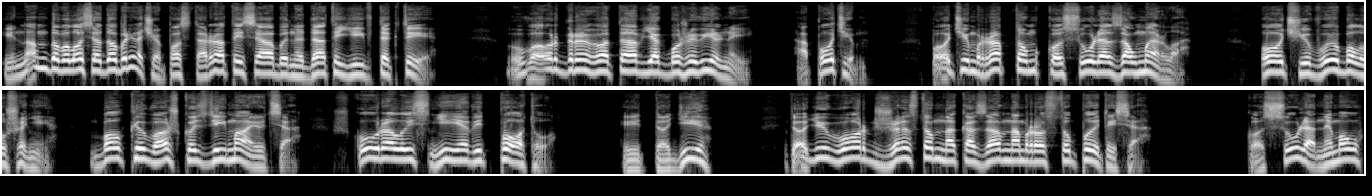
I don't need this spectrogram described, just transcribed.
і нам довелося добряче постаратися, аби не дати їй втекти. Ворд реготав, як божевільний, а потім, потім раптом косуля завмерла. Очі виболушені, боки важко здіймаються, шкура лисніє від поту. І тоді, тоді Ворд жестом наказав нам розступитися. Косуля немов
